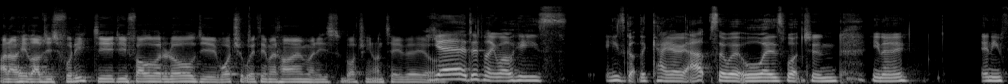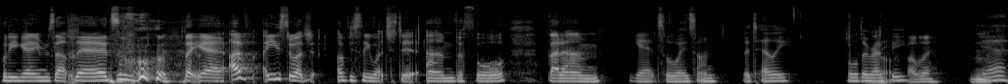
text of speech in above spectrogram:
I know he loves his footy. Do you, do you follow it at all? Do you watch it with him at home when he's watching it on TV? Or? yeah, definitely. Well, he's he's got the Kayo app, so we're always watching, you know, any footy games up there. It's all- but yeah, I've I used to watch, obviously watched it um, before, but um, yeah, it's always on the telly, all the rugby. Lovely. Yeah,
